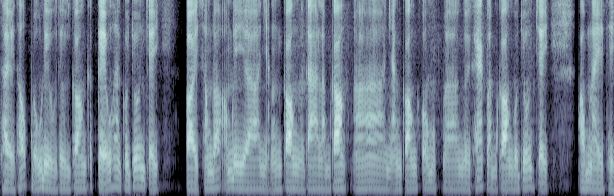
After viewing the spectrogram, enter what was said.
Thề thốt đủ điều từ con các kiểu ha cô chú anh chị rồi xong đó ông đi uh, nhận con người ta làm con. À, nhận con của một uh, người khác làm con của chú anh chị. Ông này thì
